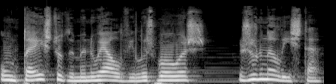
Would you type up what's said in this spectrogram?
Um texto de Manuel Vilas Boas, jornalista.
